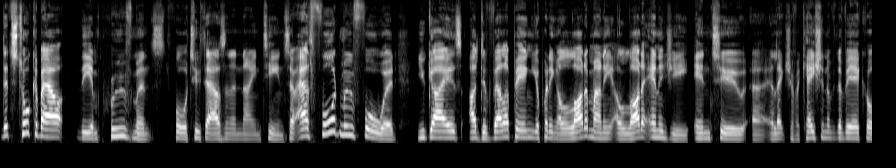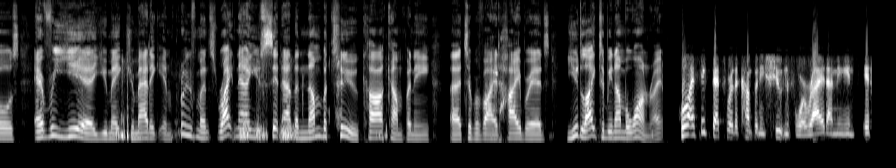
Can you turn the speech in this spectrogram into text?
Let's talk about the improvements for 2019. So, as Ford move forward, you guys are developing, you're putting a lot of money, a lot of energy into uh, electrification of the vehicles. Every year you make dramatic improvements. Right now, you sit at the number two car company uh, to provide hybrids. You'd like to be number one, right? Well, I think that's where the company's shooting for, right? I mean, if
